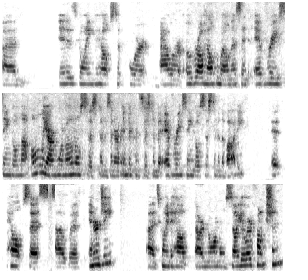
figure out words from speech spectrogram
Um, it is going to help support our overall health and wellness and every single, not only our hormonal systems and our endocrine system, but every single system in the body. It helps us uh, with energy. Uh, it's going to help our normal cellular function.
